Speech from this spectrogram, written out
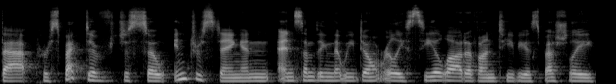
that perspective just so interesting and and something that we don't really see a lot of on TV, especially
